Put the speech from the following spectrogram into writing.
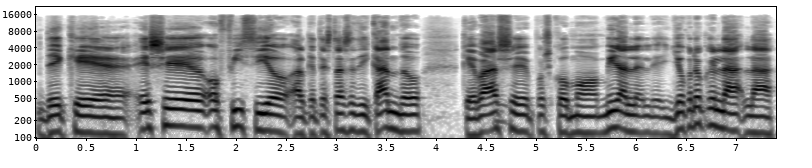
de que ese oficio al que te estás dedicando, que vas eh, pues como, mira, yo creo que la, la,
